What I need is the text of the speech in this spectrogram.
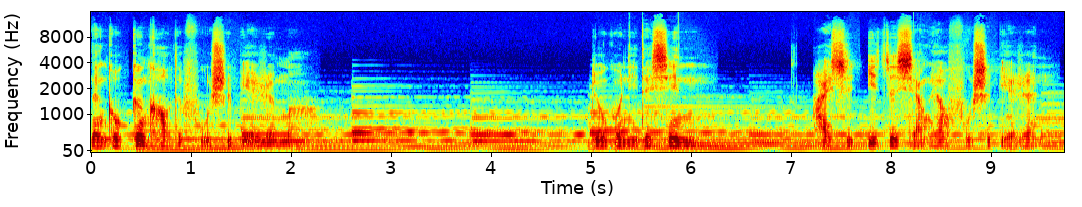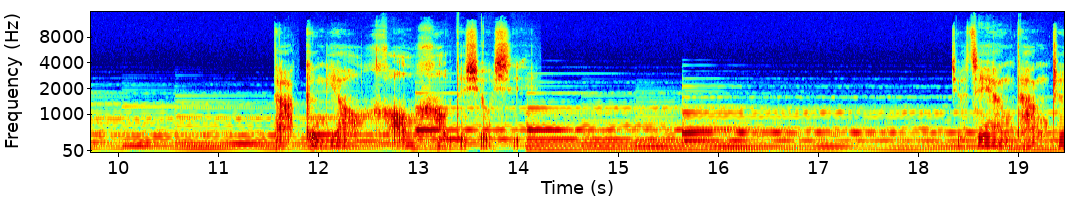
能够更好的服侍别人吗？如果你的心还是一直想要服侍别人，那更要好好的休息。就这样躺着。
